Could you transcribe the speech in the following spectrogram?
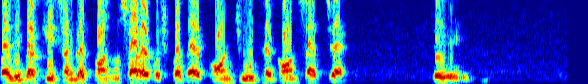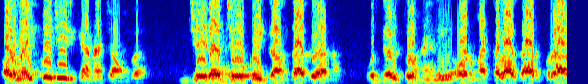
ਭਾਜੀ ਬਾਕੀ ਸੰਗਤ ਤੁਹਾਨੂੰ ਸਾਰਾ ਕੁਝ ਪਤਾ ਹੈ, ਕੌਣ ਝੂਠ ਹੈ, ਕੌਣ ਸੱਚ ਹੈ। ਤੇ ਔਰ ਮੈਂ ਇੱਕੋ ਚੀਜ਼ ਕਹਿਣਾ ਚਾਹੂੰਗਾ, ਜਿਹੜਾ ਜੋ ਕੋਈ ਗਾਉਂਦਾ ਪਿਆ ਨਾ, ਉਹ ਦਿਲ ਤੋਂ ਹੈ ਨਹੀਂ। ਔਰ ਮੈਂ ਕਲਾਕਾਰ ਭਰਾ,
